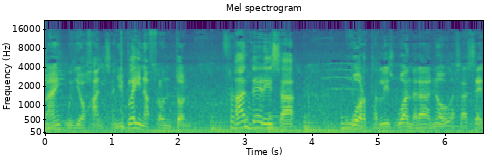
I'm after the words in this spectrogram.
Right? With your hands. And you play in a fronton. And there is a word, at least one that I know, as I said,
